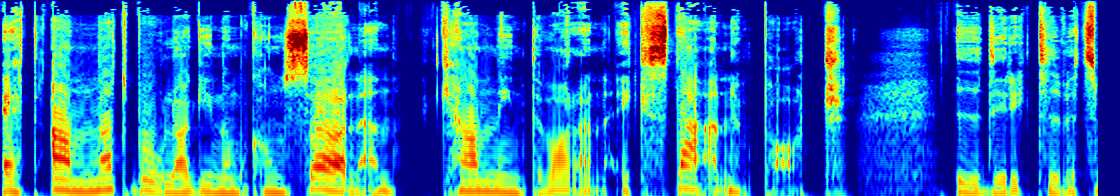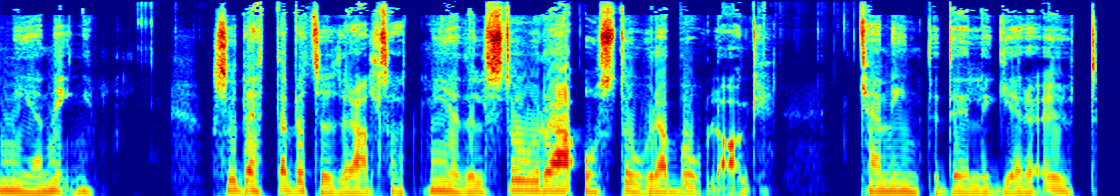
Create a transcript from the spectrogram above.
ett annat bolag inom koncernen kan inte vara en extern part i direktivets mening. Så detta betyder alltså att medelstora och stora bolag kan inte delegera ut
